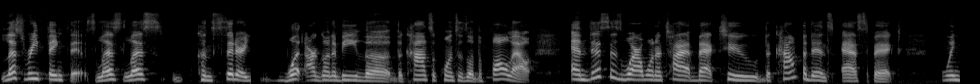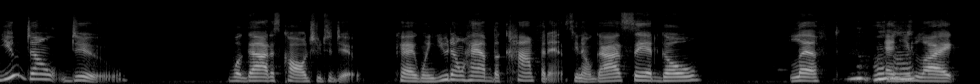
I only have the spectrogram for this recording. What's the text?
let's rethink this. Let's let's consider what are going to be the the consequences of the fallout. And this is where I want to tie it back to the confidence aspect. When you don't do what God has called you to do, okay, when you don't have the confidence, you know, God said go left, mm-hmm. and you like,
